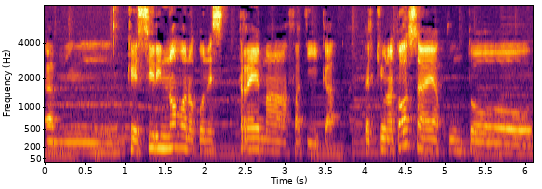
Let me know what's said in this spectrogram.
um, che si rinnovano con estrema fatica. Perché una cosa è appunto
